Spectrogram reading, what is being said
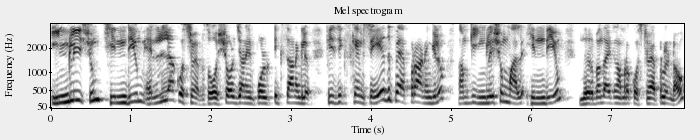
ഇംഗ്ലീഷും ഹിന്ദിയും എല്ലാ ക്വസ്റ്റ്യൻ പേപ്പർ സോഷ്യോളജി ആണെങ്കിലും പൊളിറ്റിക്സ് ആണെങ്കിലും ഫിസിക്സ് കെമിസ്ട്രി ഏത് പേപ്പർ ആണെങ്കിലും നമുക്ക് ഇംഗ്ലീഷും ഹിന്ദിയും നിർബന്ധമായിട്ട് നമ്മുടെ ക്വസ്റ്റ്യൻ പേപ്പറിൽ ഉണ്ടാവും.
